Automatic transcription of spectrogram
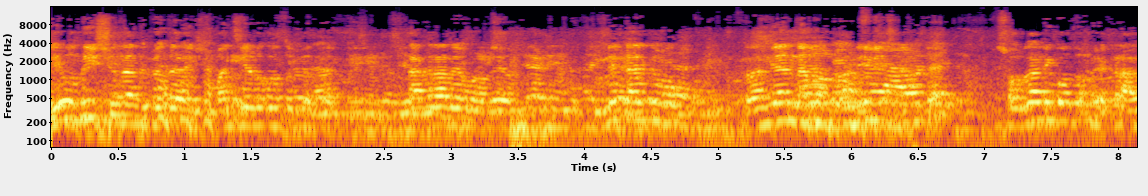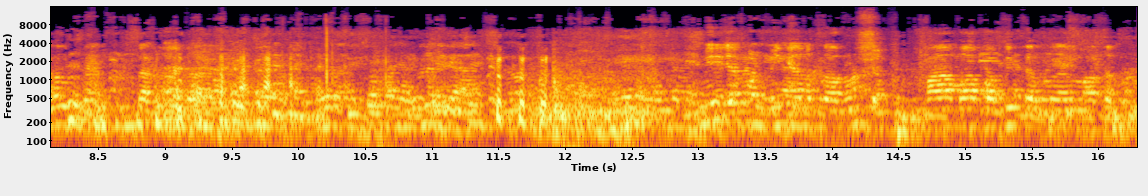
ఏముంది ఇష్యూ దాన్ని పెద్ద ఇష్యూ మంచి ఏళ్ళ కోసం పెద్ద తగ్గరాలు ఏమో లేవు ఇదే కార్యక్రమం రంజాన్ నెల నీళ్ళు ఇచ్చినామంటే స్వర్గానికి పోతాం ఎక్కడ ఆగదు మీరు చెప్పండి మీకు ఏమైనా ప్రాబ్లం చెప్పండి. మా మా పబ్లిక్ తరఫున మా తరఫున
